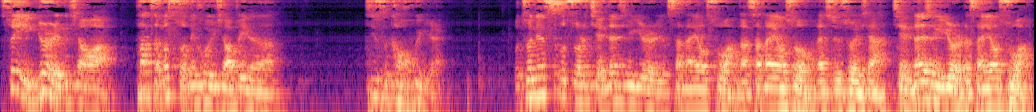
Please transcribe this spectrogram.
所以育儿营销啊，它怎么锁定后续消费的呢？就是靠会员。我昨天是不是说了简单型育儿有三大要素啊？哪三大要素？来，谁说一下？简单型育儿的三要素啊？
